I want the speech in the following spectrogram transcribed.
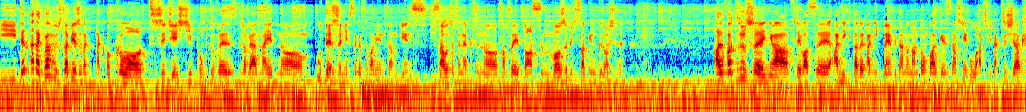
I ten atak wam już zabierze tak, tak około 30 punktów e, zdrowia na jedno uderzenie, z tego co pamiętam, więc cały czas ten no, sam sobie Bas może być całkiem groźny. Ale fakt, że już nie ma w tej walce ani gitary, ani bębna, no nam tą walkę znacznie ułatwi, tak czy siak.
